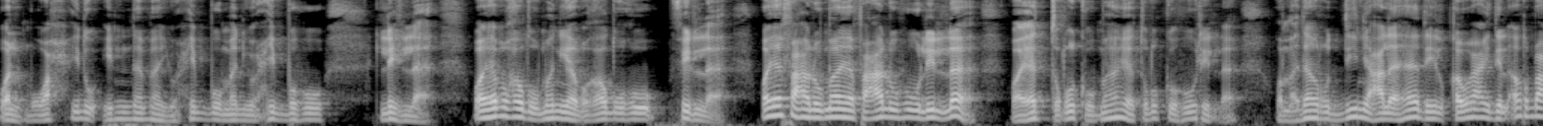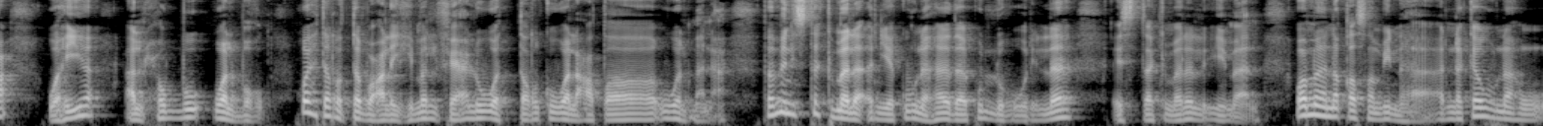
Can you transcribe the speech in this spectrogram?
والموحد إنما يحب من يحبه لله ويبغض من يبغضه في الله. ويفعل ما يفعله لله ويترك ما يتركه لله. ومدار الدين على هذه القواعد الأربع وهي الحب والبغض ويترتب عليهما الفعل والترك والعطاء والمنع. فمن استكمل أن يكون هذا كله لله استكمل الإيمان. وما نقص منها أن كونه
